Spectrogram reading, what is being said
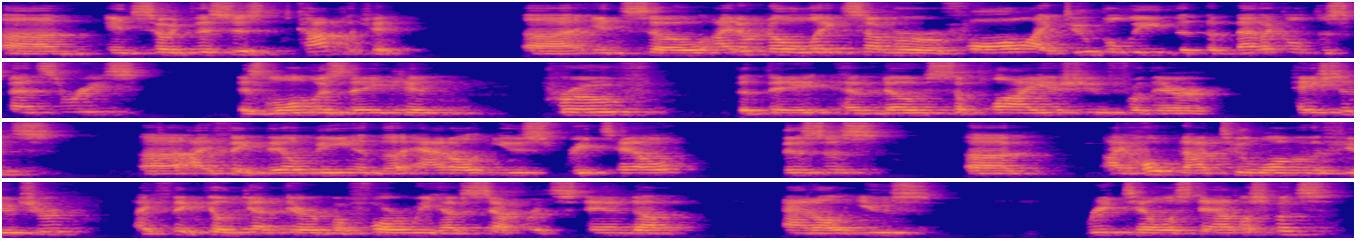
Um, and so this is complicated. Uh, and so I don't know late summer or fall. I do believe that the medical dispensaries, as long as they can prove that they have no supply issue for their patients, uh, I think they'll be in the adult use retail business. Uh, I hope not too long in the future. I think they'll get there before we have separate stand up adult use retail establishments.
